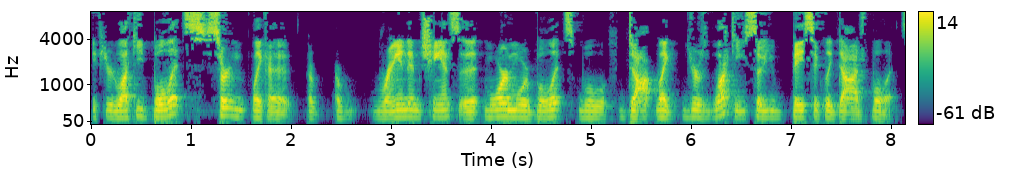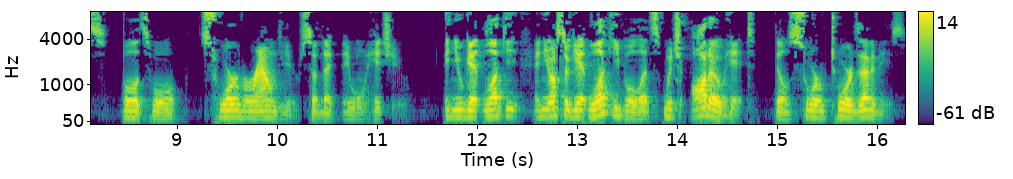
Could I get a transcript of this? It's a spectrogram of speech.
if you're lucky, bullets, certain, like a, a, a random chance that more and more bullets will dot, like you're lucky, so you basically dodge bullets. Bullets will swerve around you so that they won't hit you. And you get lucky, and you also get lucky bullets, which auto hit. They'll swerve towards enemies.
